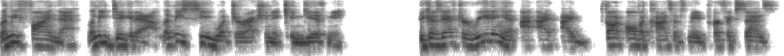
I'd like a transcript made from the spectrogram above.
let me find that. Let me dig it out. Let me see what direction it can give me because after reading it, I, I, I thought all the concepts made perfect sense.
